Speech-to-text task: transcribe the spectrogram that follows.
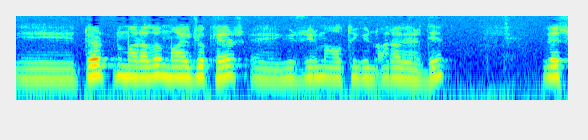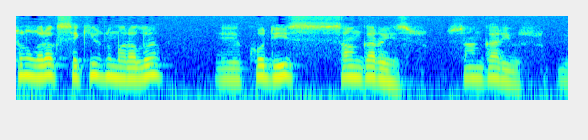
e, ee, 4 numaralı My Joker e, 126 gün ara verdi. Ve son olarak 8 numaralı e, Cody Sangarius. Sangarius. E,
